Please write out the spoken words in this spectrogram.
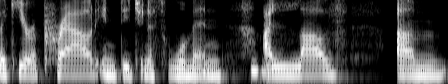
Like you're a proud indigenous woman. Mm-hmm. i love um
